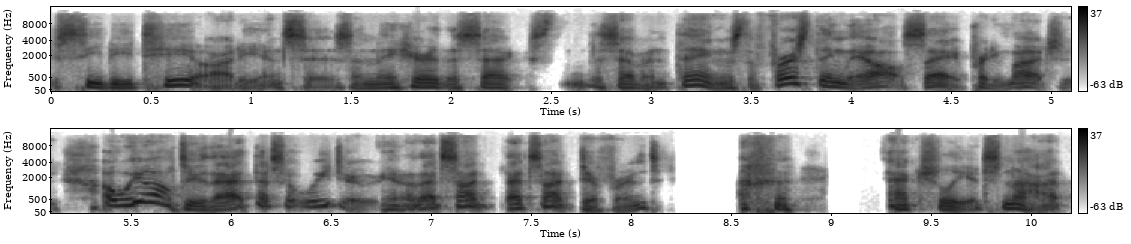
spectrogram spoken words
CBT audiences and they hear the sex the seven things, the first thing they all say pretty much, oh, we all do that. That's what we do. You know, that's not that's not different. Actually, it's not,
